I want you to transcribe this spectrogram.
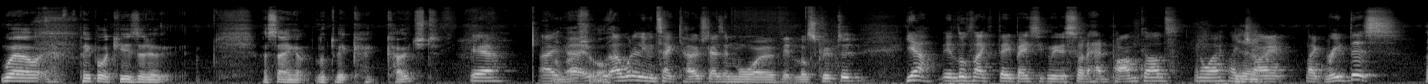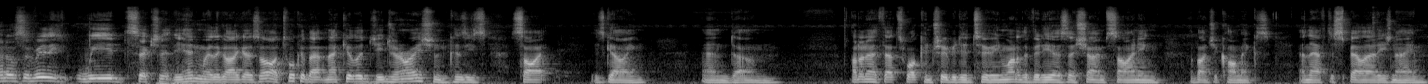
well, people accuse it of are saying it looked a bit co- coached. Yeah. I, I'm not I, sure. I wouldn't even say coached as in more of it looked Scripted? Yeah, it looked like they basically just sort of had palm cards in a way, like Yeah. giant like read this. And it was a really weird section at the end where the guy goes, "Oh, talk about macular degeneration," because his sight is going, and um, I don't know if that's what contributed to. In one of the videos, they show him signing a bunch of comics, and they have to spell out his name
